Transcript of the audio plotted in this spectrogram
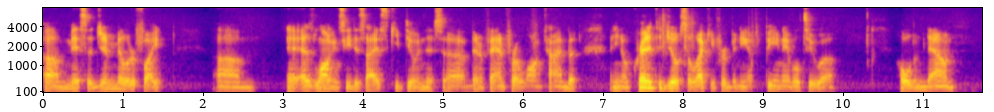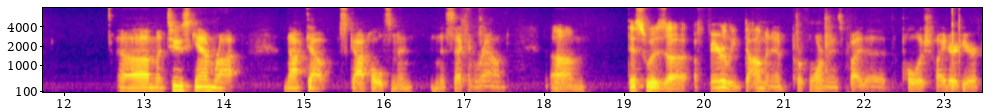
uh, miss a Jim Miller fight. Um, as long as he decides to keep doing this, uh, I've been a fan for a long time. But you know, credit to Joe Solecki for being being able to uh, hold him down. Uh, Mateusz Gamrot knocked out Scott Holtzman in the second round. Um, this was a, a, fairly dominant performance by the, the, Polish fighter here.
